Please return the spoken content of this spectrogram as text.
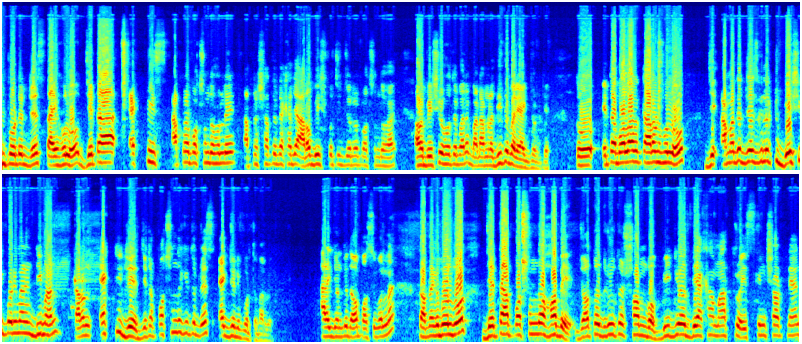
ইম্পোর্টেড ড্রেস তাই হলো যেটা এক পিস আপনার পছন্দ হলে আপনার সাথে দেখা যায় আরও বিশ পঁচিশ জনের পছন্দ হয়, আরও বেশিও হতে পারে বাট আমরা দিতে পারি একজনকে। তো এটা বলার কারণ হলো যে আমাদের ড্রেসগুলো একটু বেশি পরিমাণে ডিমান্ড কারণ একটি ড্রেস যেটা পছন্দ পছন্দকৃত ড্রেস একজনই পড়তে পারবে। আরেকজনকে দেওয়া পসিবল না। তো আপনাকে বলব, যেটা পছন্দ হবে, যত দ্রুত সম্ভব ভিডিও দেখা মাত্র স্ক্রিনশট নেন,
